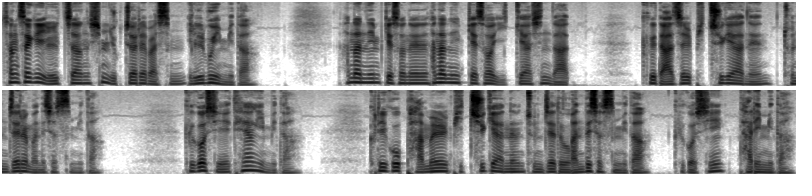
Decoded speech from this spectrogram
창세기 1장 16절의 말씀 일부입니다. 하나님께서는 하나님께서 있게 하신 낮, 그 낮을 비추게 하는 존재를 만드셨습니다. 그것이 태양입니다. 그리고 밤을 비추게 하는 존재도 만드셨습니다. 그것이 달입니다.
